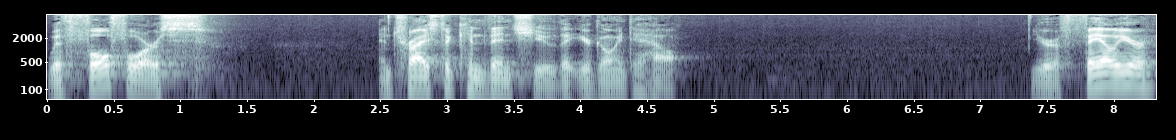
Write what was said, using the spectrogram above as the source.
with full force and tries to convince you that you're going to hell. You're a failure.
